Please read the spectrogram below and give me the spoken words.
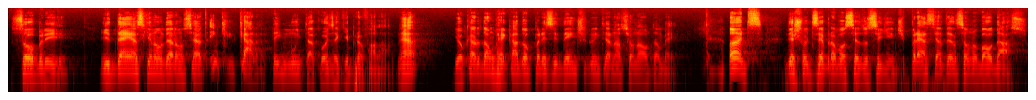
sobre ideias que não deram certo. Cara, tem muita coisa aqui para eu falar, né? E eu quero dar um recado ao presidente do Internacional também. Antes, deixa eu dizer para vocês o seguinte: prestem atenção no baldaço.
